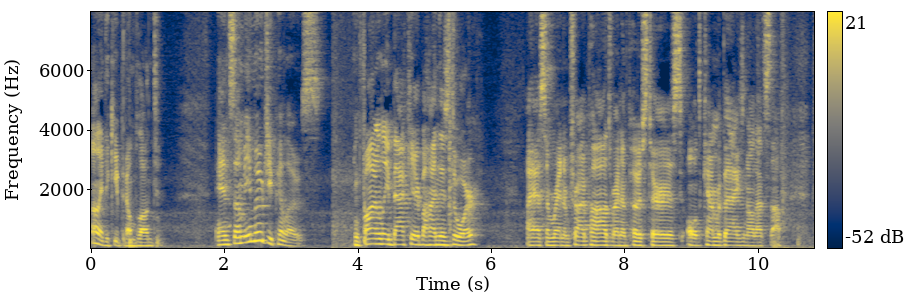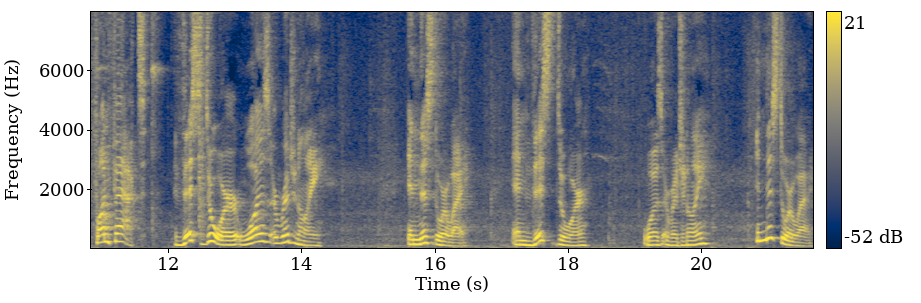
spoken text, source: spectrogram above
I like to keep it unplugged. And some emoji pillows. And finally, back here behind this door, I have some random tripods, random posters, old camera bags, and all that stuff. Fun fact this door was originally in this doorway, and this door was originally in this doorway.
